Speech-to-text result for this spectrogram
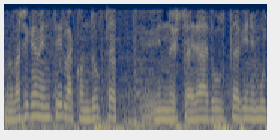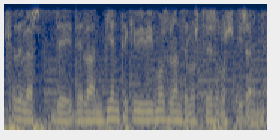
Bueno, básicamente la conducta en nuestra edad adulta viene mucho de las, de, del ambiente que vivimos durante los 3 o los 6 años.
